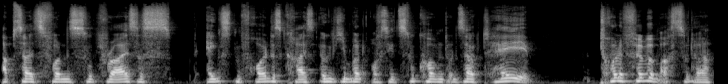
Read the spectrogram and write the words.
abseits von Surprises engsten Freundeskreis irgendjemand auf sie zukommt und sagt, hey, tolle Filme machst du da.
